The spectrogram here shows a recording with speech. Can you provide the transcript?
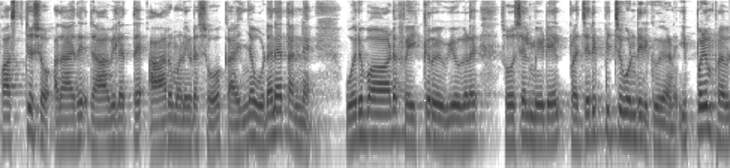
ഫസ്റ്റ് ഷോ അതായത് രാവിലത്തെ ആറ് മണിയുടെ ഷോ കഴിഞ്ഞ ഉടനെ തന്നെ ഒരുപാട് ഫേക്ക് റിവ്യൂകൾ സോഷ്യൽ മീഡിയയിൽ പ്രചരിപ്പിച്ചു കൊണ്ടിരിക്കുകയാണ് ഇപ്പോഴും പ്ര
